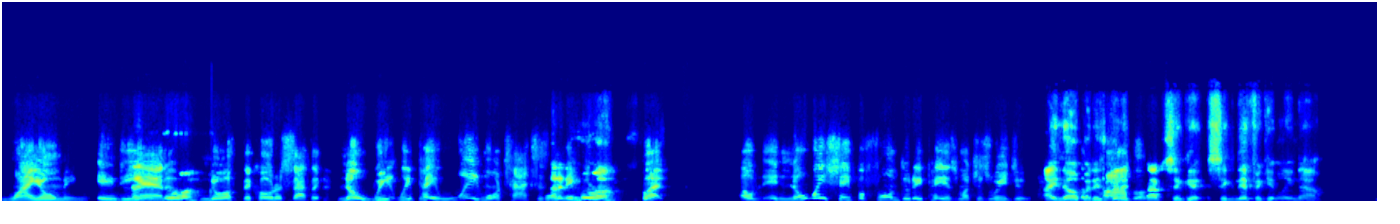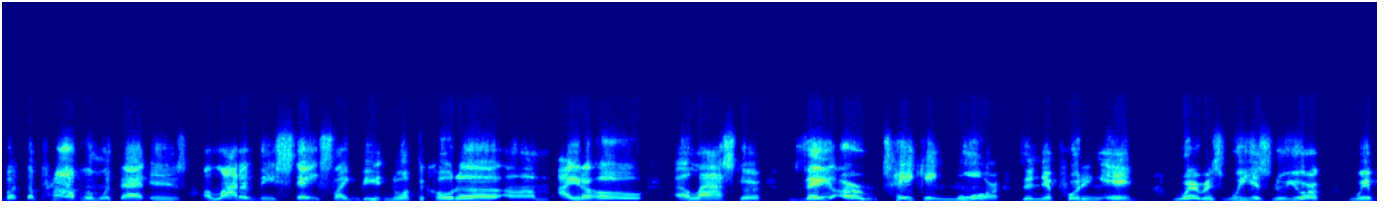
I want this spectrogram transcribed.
Wyoming, Indiana, North Dakota, South. Dakota. No, we we pay way more taxes. Not anymore. But oh, in no way, shape, or form do they pay as much as we do. I know, but, but it's going to drop sig- significantly now. But the problem with that is a lot of these states, like be it North Dakota, um, Idaho, Alaska, they are taking more than they're putting in. Whereas we as New York, we're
